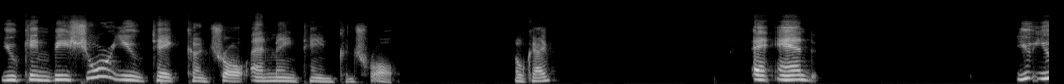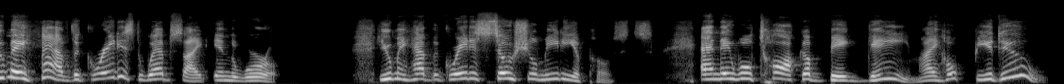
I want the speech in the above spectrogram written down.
you can be sure you take control and maintain control. Okay. And, and you, you may have the greatest website in the world. You may have the greatest social media posts, and they will talk a big game. I hope you do.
